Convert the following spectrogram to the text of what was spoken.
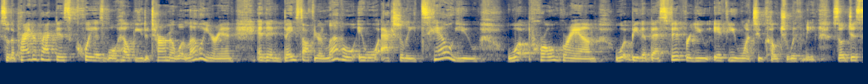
So the private practice quiz will help you determine what level you're in, and then based off your level, it will actually tell you what program would be the best fit for you if you want to coach with me. So just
